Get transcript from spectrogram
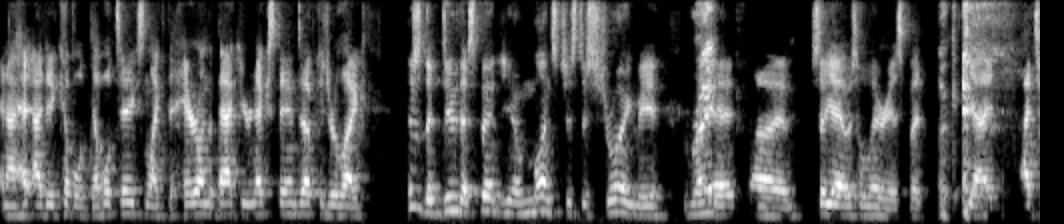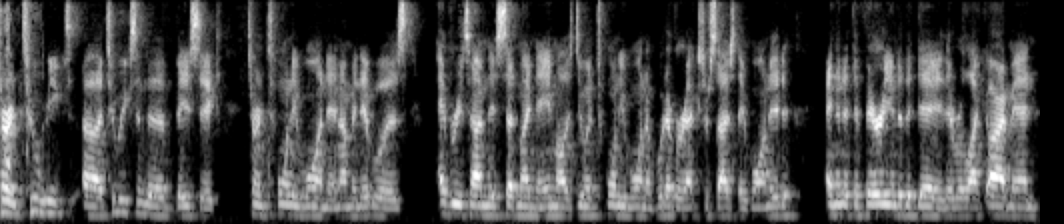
and I had, I did a couple of double takes, and like the hair on the back of your neck stands up because you're like, this is the dude that spent you know months just destroying me. Right. And, uh, so yeah, it was hilarious. But okay. yeah, I, I, turned two weeks uh, two weeks into basic, turned 21, and I mean it was every time they said my name, I was doing 21 of whatever exercise they wanted, and then at the very end of the day, they were like, all right, man,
